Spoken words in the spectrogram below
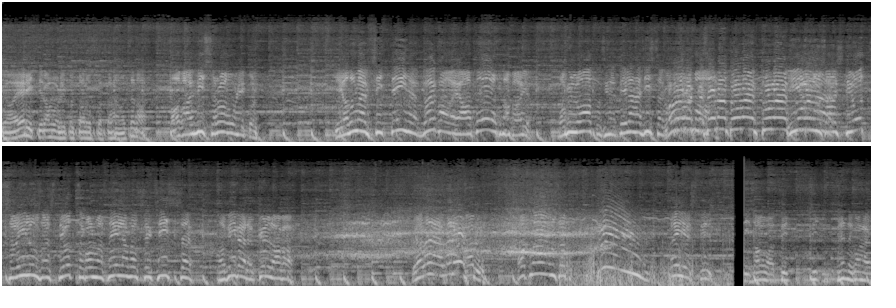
ja eriti rahulikult alustab vähemalt seda, aga mis rahulikult. ja tuleb siit teine väga hea poognaga. ma küll vaatasin, et ei lähe sisse. vaadake seda, tuleb, tuleb, ilusasti otsa, ilusasti otsa, kolmas neljandast sisse. no viibeleb küll, aga. Ja läheb, läheb. aplausid. täiesti saavad siit, siit nende kahe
